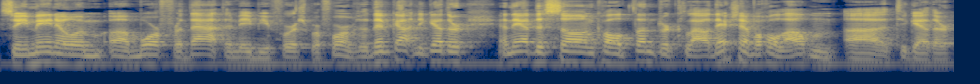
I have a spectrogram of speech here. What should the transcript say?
so you may know him uh, more for that than maybe for his performance. But they've gotten together and they have this song called Thundercloud. They actually have a whole album uh, together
